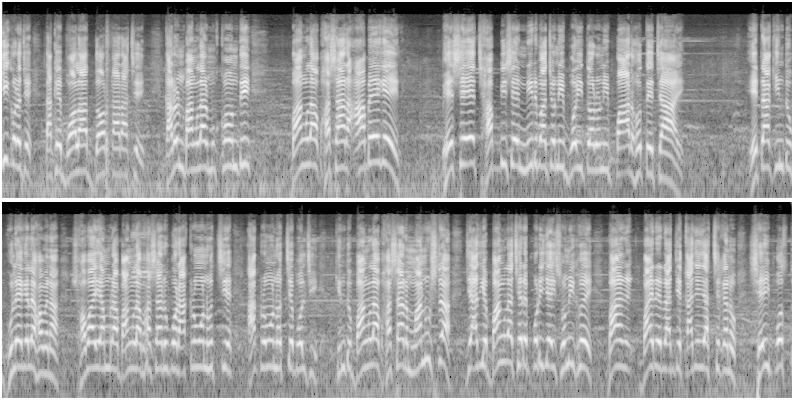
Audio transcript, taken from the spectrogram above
কি করেছে তাকে বলার দরকার আছে। কারণ বাংলার মুখ্যমন্ত্রী বাংলা ভাষার আবেগে ভেসে ছাব্বিশের নির্বাচনী বৈতরণী পার হতে চায়। এটা কিন্তু ভুলে গেলে হবে না। সবাই আমরা বাংলা ভাষার উপর আক্রমণ হচ্ছে আক্রমণ হচ্ছে বলছি। কিন্তু বাংলা ভাষার মানুষরা যে আজকে বাংলা ছেড়ে পরিযায়ী শ্রমিক হয়ে বাইরের রাজ্যে কাজে যাচ্ছে কেন, সেই প্রশ্ন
